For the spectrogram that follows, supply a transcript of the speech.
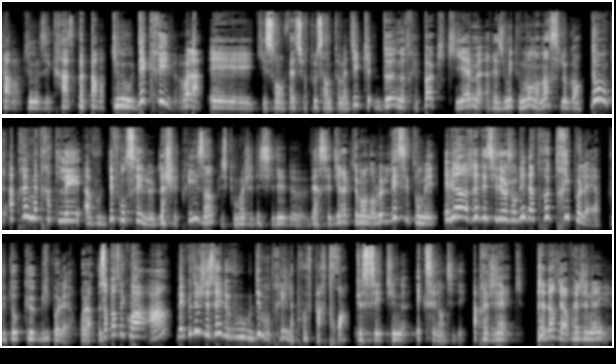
pardon, qui nous écrasent, euh, pardon, qui nous décrivent, voilà, et qui sont en fait surtout symptomatiques de notre époque qui aime résumer tout le monde en un slogan. Donc, après m'être attelé à vous défoncer le lâcher prise, hein, puisque moi j'ai décidé de verser directement dans le laisser tomber, eh bien, j'ai décidé aujourd'hui d'être tripolaire plutôt que bipolaire. Voilà. Vous en pensez quoi, hein? Bah écoutez, j'essaye de vous démontrer la preuve par trois que c'est une excellente idée. Après générique. J'adore dire après le générique,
